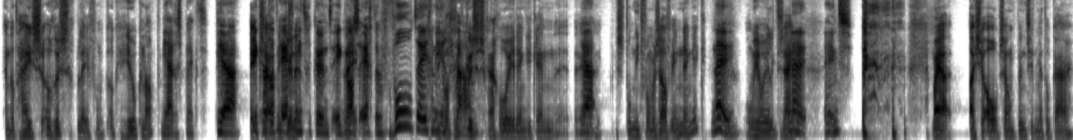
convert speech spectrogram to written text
en dat hij zo rustig bleef, vond ik ook heel knap. Ja, respect. Ja, Ik had dat niet echt kunnen. niet gekund. Ik Nee. was echt er vol tegenin Ik was met kussens gaan gooien, denk ik. En eh, ja. Ik stond niet voor mezelf in, denk ik. Nee, Om heel eerlijk te zijn. nee, eens. Maar ja, als je al op zo'n punt zit met elkaar,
